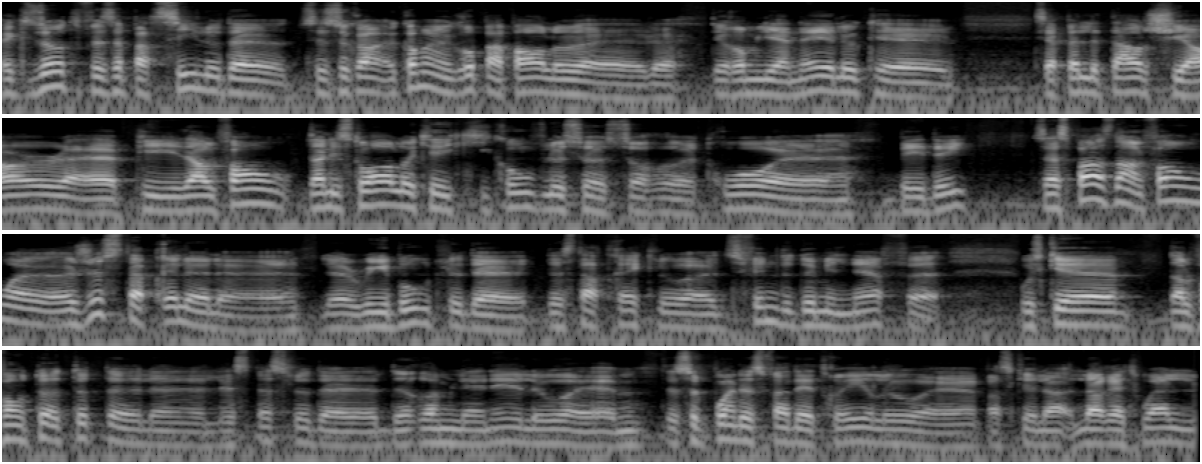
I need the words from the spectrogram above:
Fait que les autres, faisaient partie de. C'est comme, un groupe à part euh, des Romulianais qui s'appelle le Tal Shiar. Euh, puis dans le fond, dans l'histoire qui, qui, couvre sur, trois BD, ça se passe dans le fond juste après le, reboot de, Star Trek, du film de 2009. Où ce que, dans le fond, toute l'espèce de, de Romulanais c'est sur le point de se faire détruire parce que leur, étoile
